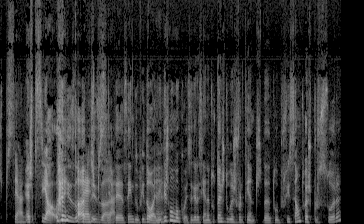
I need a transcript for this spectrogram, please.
especial. É especial, exato, É especial. exato, é, sem dúvida. Olha, É. e diz-me uma coisa, Graciana, tu tens duas vertentes da tua profissão, tu és professora,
